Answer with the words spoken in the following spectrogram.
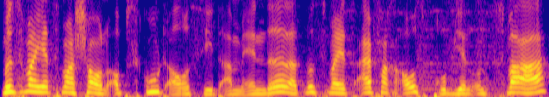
Müssen wir jetzt mal schauen, ob es gut aussieht am Ende. Das müssen wir jetzt einfach ausprobieren. Und zwar...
